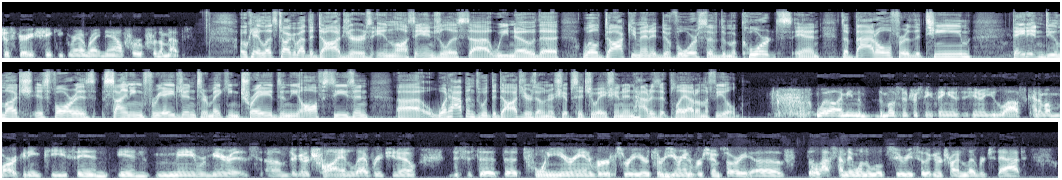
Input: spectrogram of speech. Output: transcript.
just very shaky ground right now for for the Mets. Okay, let's talk about the Dodgers in Los Angeles. Uh, we know the well documented divorce of the McCourts and the battle for the team. They didn't do much as far as signing free agents or making trades in the offseason. Uh, what happens with the Dodgers ownership situation and how does it play out on the field? Well, I mean, the, the most interesting thing is, is, you know, you lost kind of a marketing piece in in Manny Ramirez. Um, they're going to try and leverage, you know, this is the the 20 year anniversary or 30 year anniversary, I'm sorry, of the last time they won the World Series. So they're going to try and leverage that.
